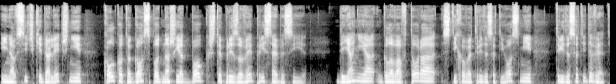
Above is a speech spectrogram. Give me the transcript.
і на всічки далечні, колко то Господ наш Бог ще призове при себе сі. Деяння, глава 2, стихове 38, 39.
